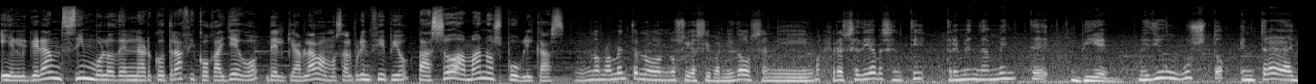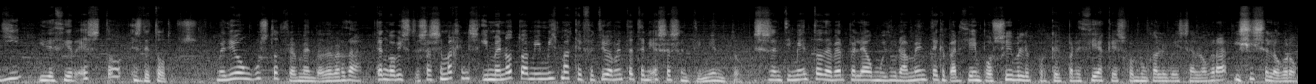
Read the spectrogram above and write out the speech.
el gran símbolo del narcotráfico gallego del que hablábamos al principio, pasó a manos públicas. Normalmente no, soy así vanidosa, ni, pero ese día me sentí tremendamente bien. Me dio un gusto entrar allí y decir esto es de todos me dio un gusto tremendo, de verdad. Tengo visto esas imágenes y me noto a mí misma que efectivamente tenía ese sentimiento. Ese sentimiento de haber peleado muy duramente, que parecía imposible porque parecía que eso nunca lo ibais a lograr. Y sí se logró.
